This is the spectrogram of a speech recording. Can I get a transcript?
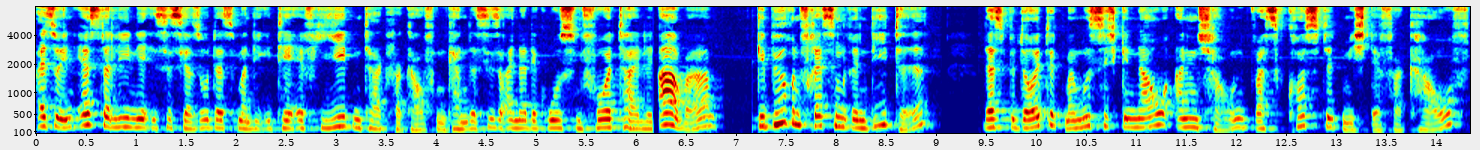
Also in erster Linie ist es ja so, dass man die ETF jeden Tag verkaufen kann. Das ist einer der großen Vorteile. Aber Gebühren fressen Rendite. Das bedeutet, man muss sich genau anschauen, was kostet mich der Verkauf.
